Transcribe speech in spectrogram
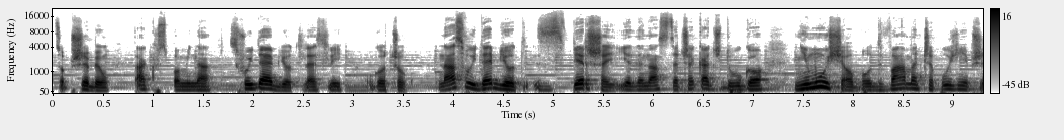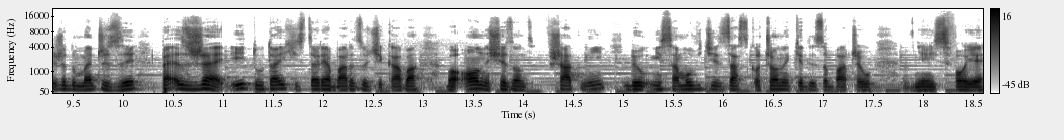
co przybył. Tak wspomina swój debiut Leslie Ugoczuk. Na swój debiut z pierwszej 11 czekać długo nie musiał, bo dwa mecze później przyszedł mecz z PSG i tutaj historia bardzo ciekawa, bo on siedząc w szatni był niesamowicie zaskoczony, kiedy zobaczył w niej swoje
